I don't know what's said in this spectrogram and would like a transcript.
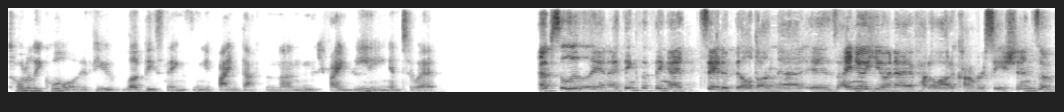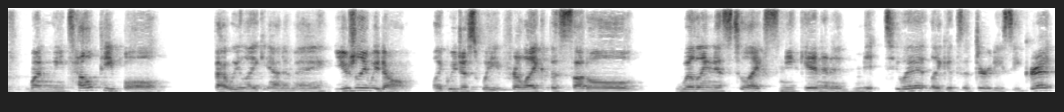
totally cool if you love these things and you find depth in them and you find meaning into it. Absolutely. And I think the thing I'd say to build on that is I know you and I have had a lot of conversations of when we tell people that we like anime, usually we don't. Like we just wait for like the subtle willingness to like sneak in and admit to it like it's a dirty secret.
